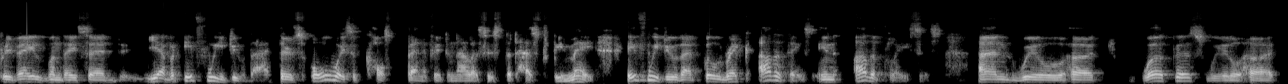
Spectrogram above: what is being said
prevailed when they said, "Yeah, but if we do that, there's always a cost-benefit analysis that has to be made. If we do that, we'll wreck other things in other places, and we'll hurt workers, we'll hurt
